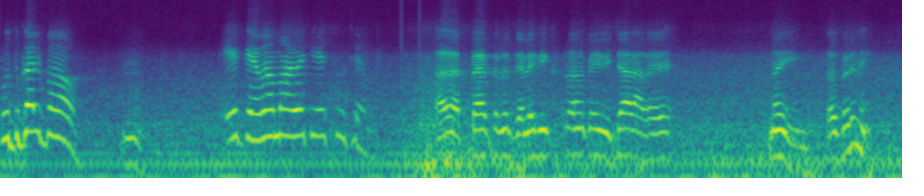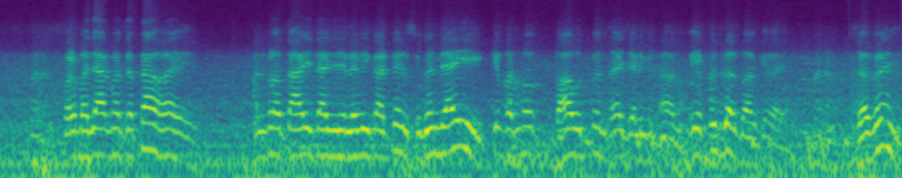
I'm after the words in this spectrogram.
પૂતગલ ભાવ. એ કહેવામાં આવે છે એ શું છે હવે અત્યારે તમે જલેબી ખાવાનો કઈ વિચાર આવે? નહીં. તો ખરી ને? પણ બજારમાં જતા હોય અને પેલો તારી તારી જલેબી કાઢતે સુગંધ આવી કે મનમાં ભાવ ઉત્પન્ન થાય જલેબી ખાવાનો? એ પૂતગલ ભાવ કહેવાય. સમજે ને?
